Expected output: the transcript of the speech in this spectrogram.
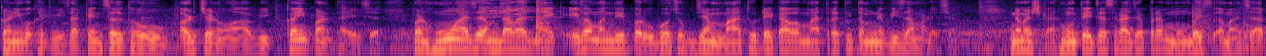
ઘણી વખત વિઝા કેન્સલ થવું, અડચણો આવી, કંઈ પણ થાય છે. પણ હું આજે અમદાવાદના એક એવા મંદિર પર ઊભો છું જ્યાં માથું ટેકાવવા માત્રથી તમને વિઝા મળે છે. નમસ્કાર, હું તેજસ રાજપરા, મુંબઈ સમાચાર,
